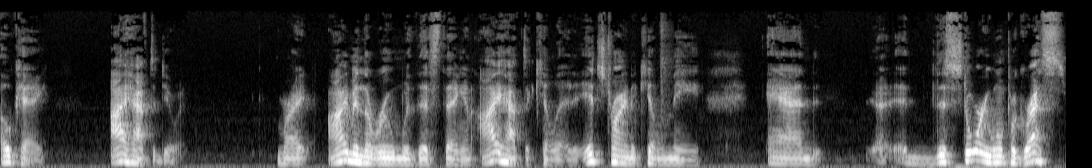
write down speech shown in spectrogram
okay, I have to do it right? I'm in the room with this thing and I have to kill it and it's trying to kill me. And uh, this story won't progress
